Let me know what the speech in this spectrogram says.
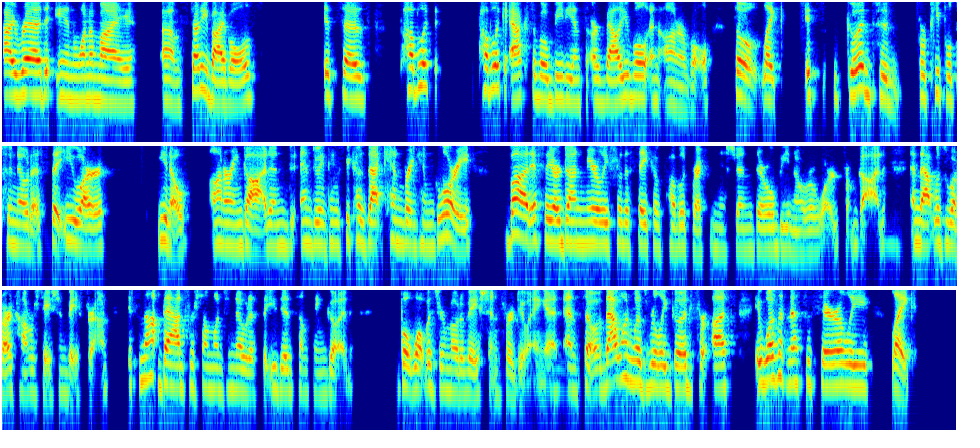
i read in one of my um, study bibles it says public public acts of obedience are valuable and honorable. So like it's good to for people to notice that you are, you know, honoring God and and doing things because that can bring him glory. But if they are done merely for the sake of public recognition, there will be no reward from God. Mm-hmm. And that was what our conversation based around. It's not bad for someone to notice that you did something good, but what was your motivation for doing it? Mm-hmm. And so that one was really good for us. It wasn't necessarily like,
